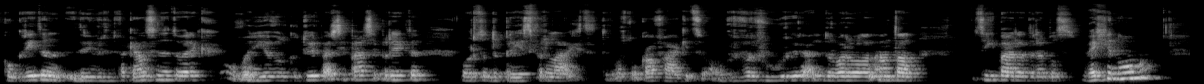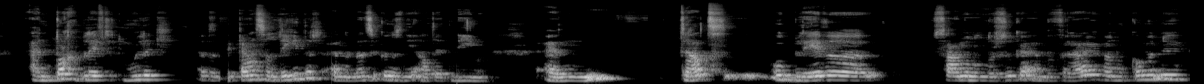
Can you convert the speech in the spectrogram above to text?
concreet in het Iedereen Verdient Vakantienetwerk of in heel veel cultuurparticipatieprojecten wordt de prijs verlaagd. Er wordt ook al vaak iets over vervoer gedaan. Er worden wel een aantal zichtbare drempels weggenomen. En toch blijft het moeilijk. De kansen liggen er en de mensen kunnen ze niet altijd nemen. En dat ook blijven samen onderzoeken en bevragen van hoe komt het nu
